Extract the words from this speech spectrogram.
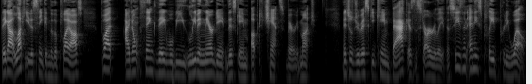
They got lucky to sneak into the playoffs, but I don't think they will be leaving their game this game up to chance very much. Mitchell Trubisky came back as the starter late in the season, and he's played pretty well.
